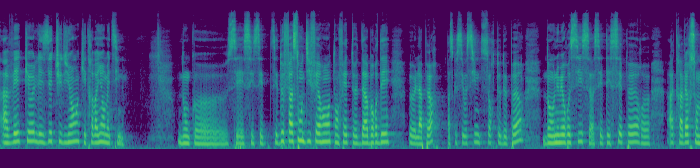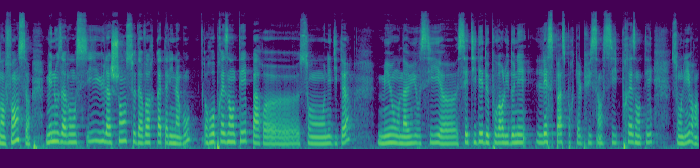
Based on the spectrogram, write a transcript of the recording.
avec les étudiants qui travaillaient en médecine. Donc, euh, c'est deux façons différentes en fait d'aborder euh, la peur, parce que c'est aussi une sorte de peur. Dans le numéro 6, c'était ses peurs euh, à travers son enfance, mais nous avons aussi eu la chance d'avoir Catalina Bou, représentée par son éditeur. Mais on a eu aussi cette idée de pouvoir lui donner l'espace pour qu'elle puisse ainsi présenter son livre.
